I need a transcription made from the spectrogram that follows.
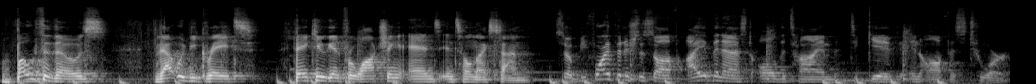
both of those, that would be great. Thank you again for watching, and until next time. So, before I finish this off, I have been asked all the time to give an office tour.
